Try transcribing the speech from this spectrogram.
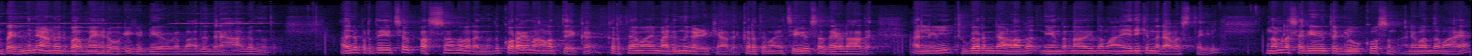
അപ്പോൾ എങ്ങനെയാണ് ഒരു പ്രമേഹ രോഗി കിഡ്നി രോഗബാധിതനാകുന്നത് അതിന് പ്രത്യേകിച്ച് പ്രശ്നം എന്ന് പറയുന്നത് കുറേ നാളത്തേക്ക് കൃത്യമായി മരുന്ന് കഴിക്കാതെ കൃത്യമായ ചികിത്സ തേടാതെ അല്ലെങ്കിൽ ഷുഗറിന്റെ അളവ് നിയന്ത്രണാതീതമായിരിക്കുന്നൊരവസ്ഥയിൽ നമ്മുടെ ശരീരത്തെ ഗ്ലൂക്കോസും അനുബന്ധമായ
